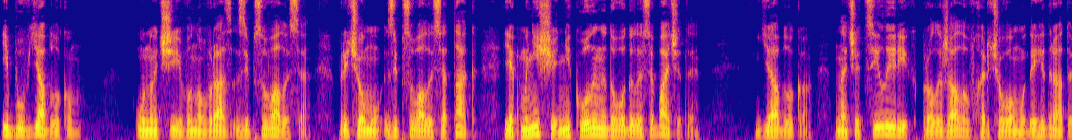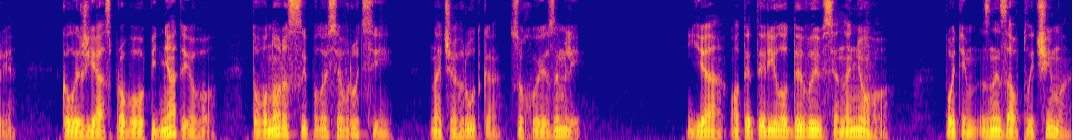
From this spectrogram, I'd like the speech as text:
і був яблуком. Уночі воно враз зіпсувалося, причому зіпсувалося так, як мені ще ніколи не доводилося бачити. Яблуко, наче цілий рік пролежало в харчовому дегідраторі. Коли ж я спробував підняти його, то воно розсипалося в руці, наче грудка сухої землі. Я отетеріло дивився на нього, потім знизав плечима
